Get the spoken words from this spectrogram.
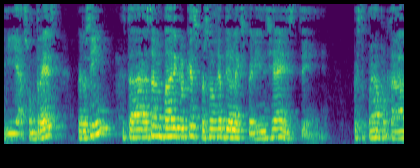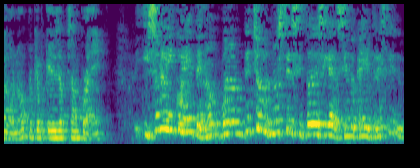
y ya son tres. Pero sí, está, está muy padre, creo que esas personas que han tenido la experiencia, este, pues te pueden aportar algo, ¿no? Porque, porque ellos ya pasaron por ahí. Y suena bien coherente, ¿no? Bueno, de hecho, no sé si todavía sigue siendo Calle 13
